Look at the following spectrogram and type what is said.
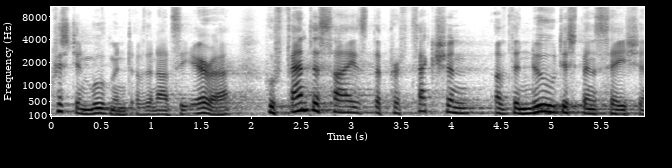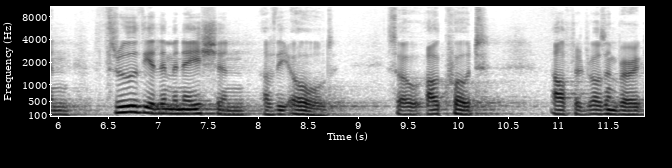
Christian movement of the Nazi era, who fantasized the perfection of the new dispensation through the elimination of the old. So I'll quote Alfred Rosenberg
